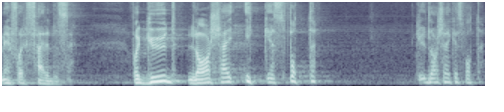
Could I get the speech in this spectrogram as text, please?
med forferdelse. For Gud lar seg ikke spotte. Gud lar seg ikke spotte.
